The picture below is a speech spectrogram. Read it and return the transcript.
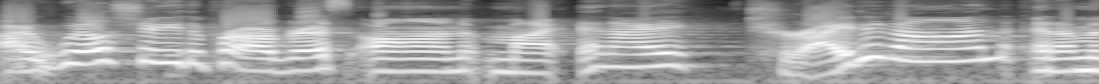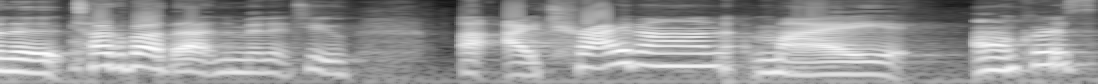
I will show you the progress on my, and I tried it on, and I'm going to talk about that in a minute too. Uh, I tried on my Onkers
